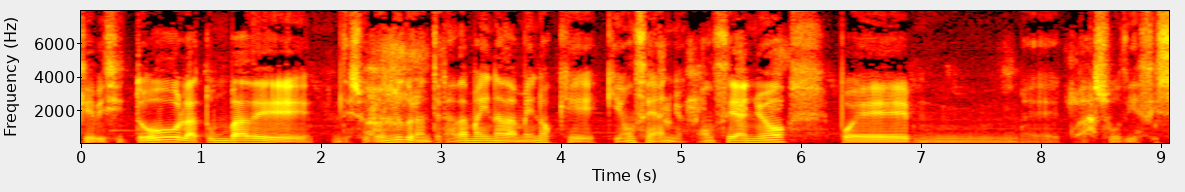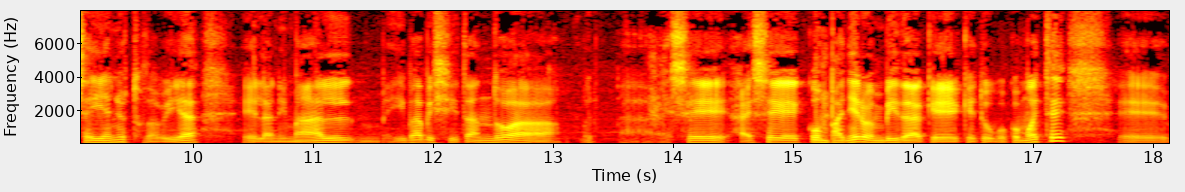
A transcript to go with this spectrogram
que visitó la tumba de, de, su dueño durante nada más y nada menos que, que 11 años. 11 años pues mm, eh, a sus 16 años todavía el animal iba visitando a, ese, a ese compañero en vida que, tuvo. Como este, eh,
